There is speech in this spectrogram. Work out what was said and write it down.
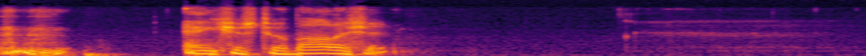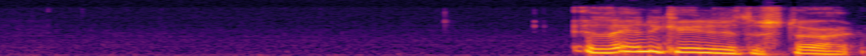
anxious to abolish it. As I indicated at the start,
